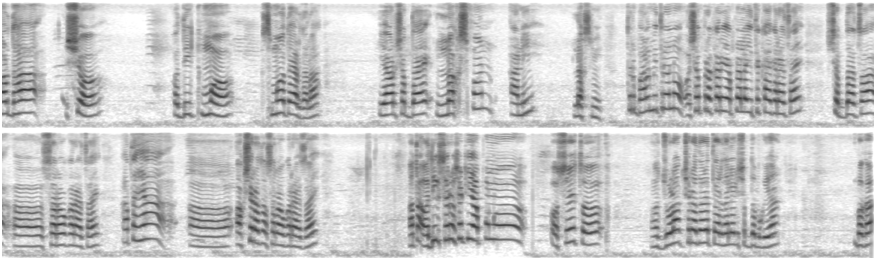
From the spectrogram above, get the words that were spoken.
अर्धा श अधिक म स्म तयार झाला. यावर शब्द आहे लक्ष्मण आणि लक्ष्मी. तर बालमित्रांनो अशा प्रकारे आपल्याला इथे काय करायचं आहे? शब्दाचा सराव करायचा आहे. आता ह्या अक्षराचा सराव करायचा आहे. आता अधिक सरावासाठी आपण असेच जोडाक्षराद्वारे तयार झालेले शब्द बघूया. बघा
